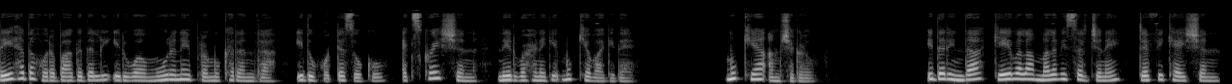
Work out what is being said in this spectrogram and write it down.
ದೇಹದ ಹೊರಭಾಗದಲ್ಲಿ ಇರುವ ಮೂರನೇ ಪ್ರಮುಖ ರಂಧ್ರ, ಇದು ಹೊಟ್ಟೆಸೋಕು ಎಕ್ಸ್ಕ್ರೇಷನ್ ನಿರ್ವಹಣೆಗೆ ಮುಖ್ಯವಾಗಿದೆ. ಮುಖ್ಯ ಅಂಶಗಳು. ಇದರಿಂದ ಕೇವಲ ಮಲವಿಸರ್ಜನೆ ಡೆಫಿಕೇಷನ್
